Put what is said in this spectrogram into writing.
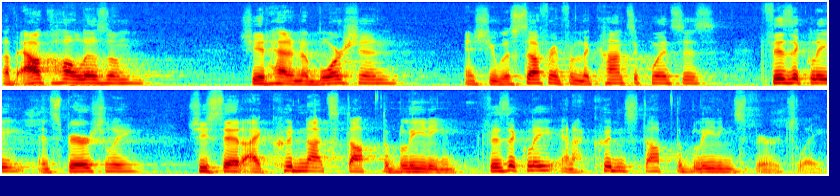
of alcoholism. She had had an abortion and she was suffering from the consequences physically and spiritually. She said, I could not stop the bleeding physically and I couldn't stop the bleeding spiritually.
